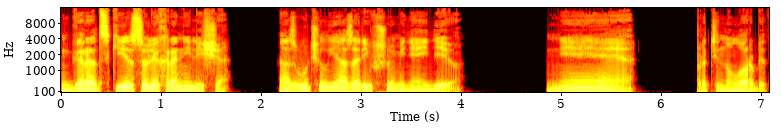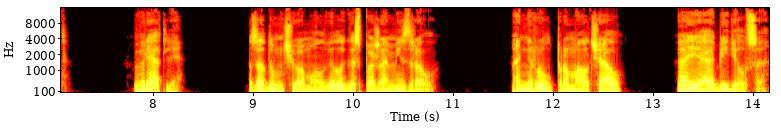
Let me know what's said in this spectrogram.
Городские солехранилища, озвучил я озарившую меня идею. Не протянул Орбит. Вряд ли, задумчиво молвила госпожа Мизрал. Анирул промолчал, а я обиделся.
